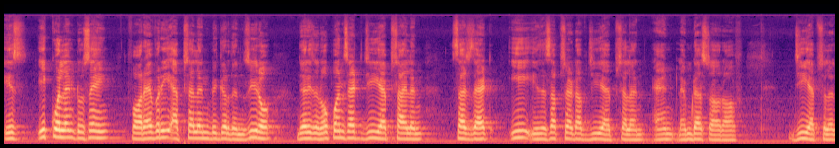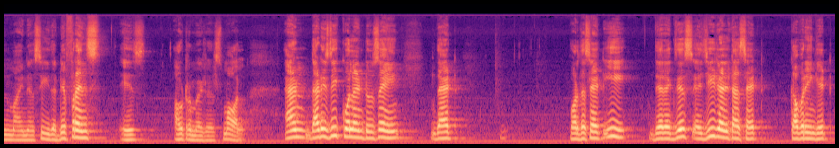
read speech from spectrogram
is equivalent to saying for every epsilon bigger than 0, there is an open set G epsilon such that E is a subset of G epsilon and lambda star of G epsilon minus E. The difference is outer measure small and that is equivalent to saying that for the set E there exists a G delta set covering it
